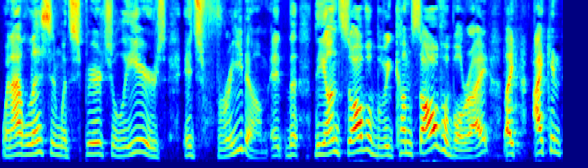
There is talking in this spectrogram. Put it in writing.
When I listen with spiritual ears, it's freedom. It, the, the unsolvable becomes solvable, right? Like I can,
